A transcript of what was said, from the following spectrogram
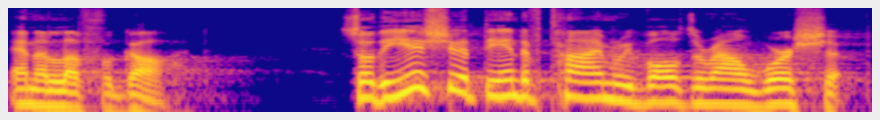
and a love for God. So the issue at the end of time revolves around worship.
